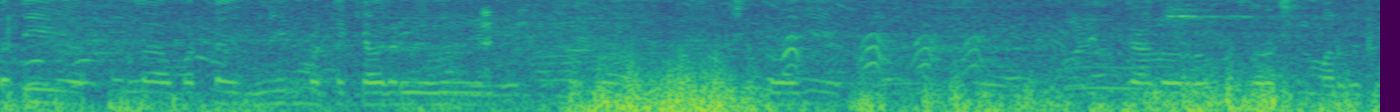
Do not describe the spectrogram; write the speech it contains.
ನದಿ ಎಲ್ಲ ಮಟ್ಟ, ನೀರು ಮಟ್ಟ ಕೆಳಗಡೆ ಇಳಿದು ಸ್ವಲ್ಪ ಸುರಕ್ಷಿತವಾಗಿ ಜಾನುವಾರು ಸಂರಕ್ಷಣೆ ಮಾಡಬೇಕು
